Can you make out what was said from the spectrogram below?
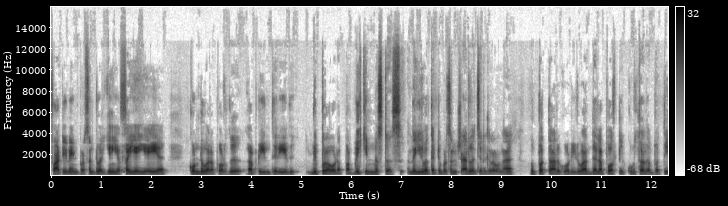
ஃபார்ட்டி நைன் பர்சன்ட் வரைக்கும் எஃப்ஐஐஏயை கொண்டு வர போகிறது அப்படின்னு தெரியுது. விப்ரோவோட பப்ளிக் இன்வெஸ்டர்ஸ் அந்த இருபத்தெட்டு பர்சன்ட் ஷேர் வச்சுருக்கிறவங்க முப்பத்தாறு கோடி ரூபா டெலப்போர்ட்டுக்கு கொடுத்ததை பற்றி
